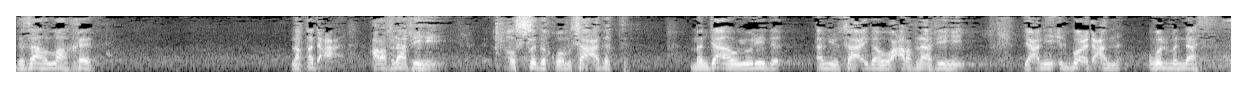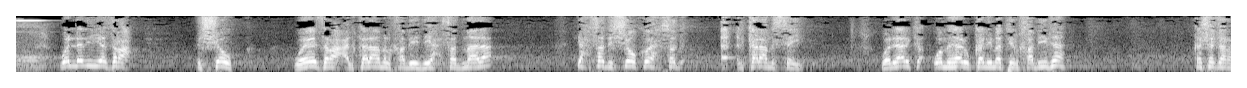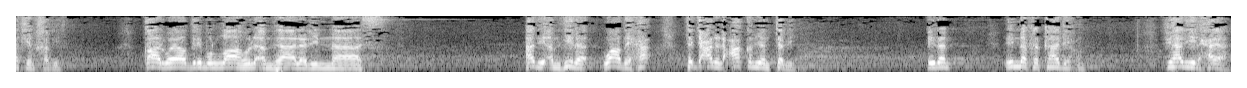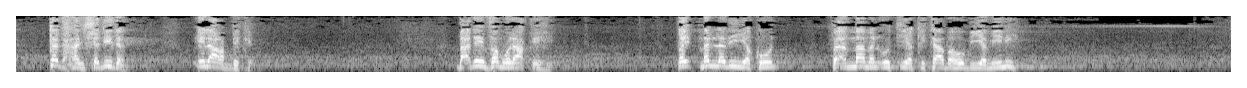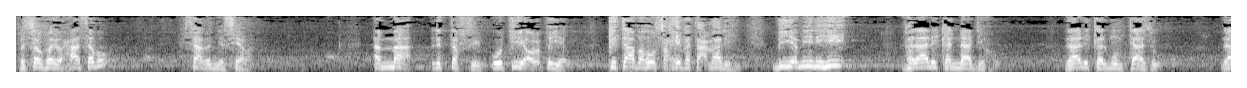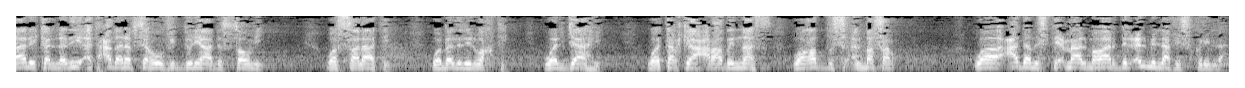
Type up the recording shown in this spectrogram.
جزاه الله خير. لقد عرفنا فيه الصدق ومساعدة من جاءه يريد أن يساعده وعرفنا فيه يعني البعد عن ظلم الناس. والذي يزرع الشوك ويزرع الكلام الخبيث. يحصد ماذا؟ يحصد الشوك ويحصد الكلام السيء. ولذلك ومثل كلمة خبيثة كشجرة خبيثة. قال ويضرب الله الأمثال للناس. هذه أمثلة واضحة تجعل العاقل ينتبه. إذا إنك كادح في هذه الحياة كدحا شديدا. إلى ربك. بعدين فملاقيه. طيب ما الذي يكون؟ فأما من أوتي كتابه بيمينه فسوف يحاسب حسابا يسيرا. أما للتفصيل أوتي أعطي كتابه صحيفة أعماله بيمينه فذلك الناجح ذلك الممتاز. ذلك الذي أتعب نفسه في الدنيا بالصوم والصلاة وبذل الوقت والجاه وترك أعراض الناس وغض البصر وعدم استعمال موارد العلم إلا في شكر الله.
